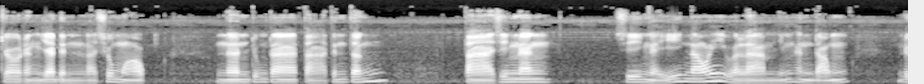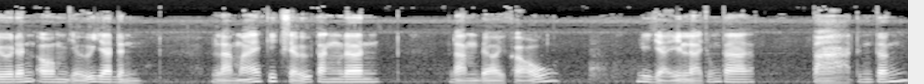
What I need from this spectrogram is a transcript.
cho rằng gia đình là số một nên chúng ta tà tinh tấn, tà siêng năng, suy nghĩ, nói và làm những hành động đưa đến ôm giữ gia đình, làm ái kiết sử tăng lên, làm đời khổ. Như vậy là chúng ta tà tinh tấn.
